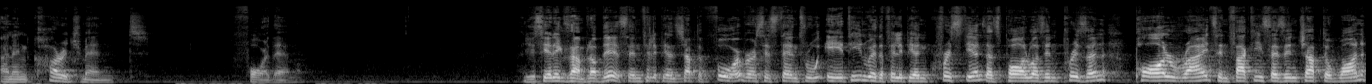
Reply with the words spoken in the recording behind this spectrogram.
and encouragement for them. You see an example of this in Philippians chapter 4, verses 10 through 18, where the Philippian Christians, as Paul was in prison, Paul writes, in fact, he says in chapter 1,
